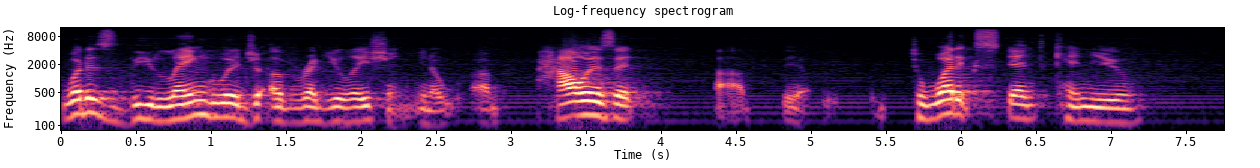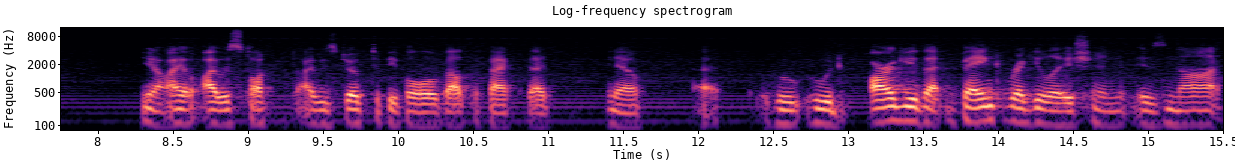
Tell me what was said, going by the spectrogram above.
what is the language of regulation? You know, um, how is it, uh, you know, to what extent can you, you know, I, I was talked, I was joked to people about the fact that, you know, uh, who, who would argue that bank regulation is not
